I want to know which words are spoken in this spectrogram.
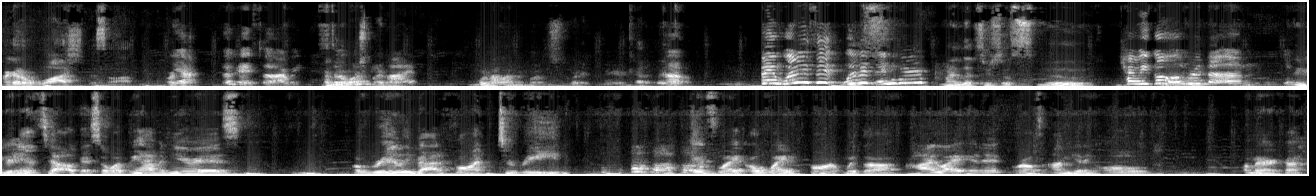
I gotta wash this off. Okay. Yeah. Okay. So are we I'm still gonna wash going to mine be off. live? We're not about it. I'm just gonna we're gonna cut it later. Oh. I mean, what is it? What is It's- in here? My lips are so smooth. Can we go over the um Ingredients, yeah. Okay, so what we have in here is a really bad font to read. It's like a white font with a highlight in it, or else I'm getting old. America.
